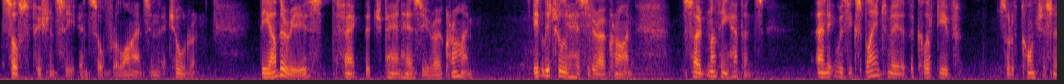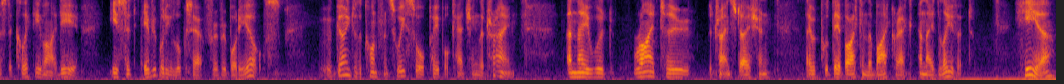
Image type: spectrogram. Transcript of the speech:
self sufficiency and self reliance in their children. The other is the fact that Japan has zero crime. It literally has zero crime. So nothing happens. And it was explained to me that the collective sort of consciousness, the collective idea, is that everybody looks out for everybody else. Going to the conference, we saw people catching the train, and they would ride to the train station, they would put their bike in the bike rack, and they'd leave it. Here,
